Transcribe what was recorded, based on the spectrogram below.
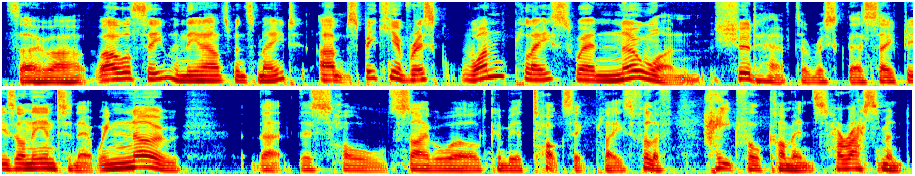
So, uh, well, we'll see when the announcement's made. Um, speaking of risk, one place where no one should have to risk their safety is on the internet. We know that this whole cyber world can be a toxic place full of hateful comments, harassment.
